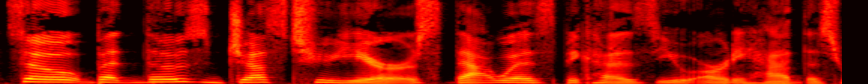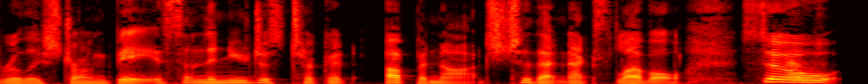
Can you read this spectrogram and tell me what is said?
So, but those just two years, that was because you already had this really strong base and then you just took it up a notch to that next level. So,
